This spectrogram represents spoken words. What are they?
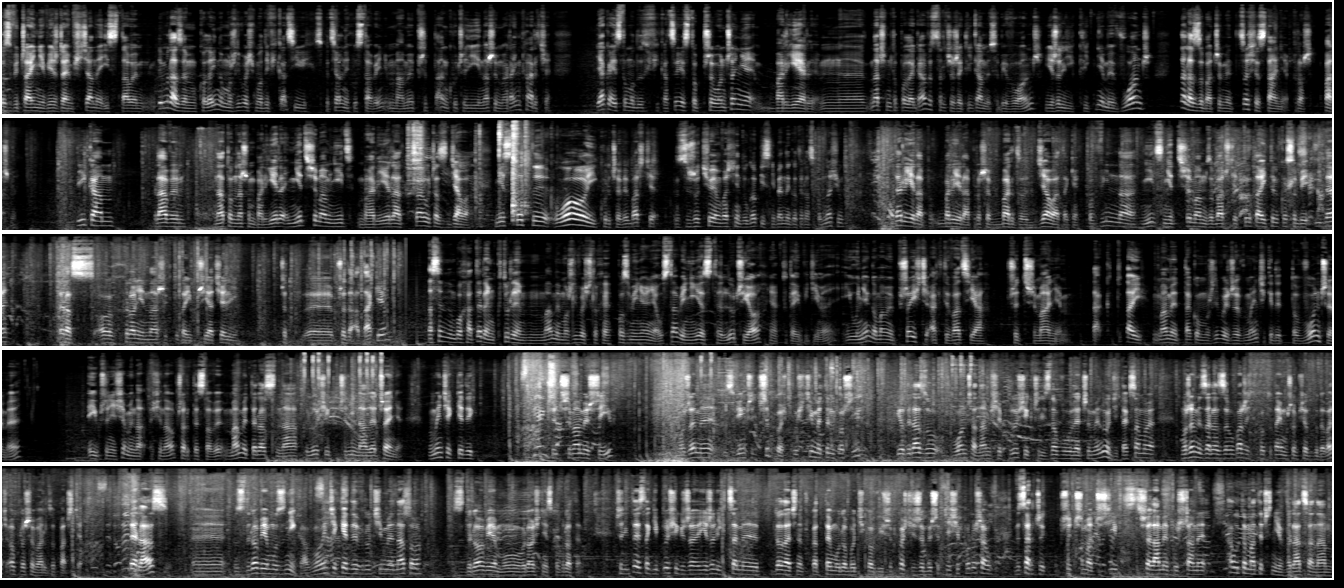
Bo zwyczajnie wjeżdżałem w ścianę i stałem. Tym razem kolejną możliwość modyfikacji specjalnych ustawień mamy przy tanku, czyli naszym Reinhardcie. Jaka jest to modyfikacja? Jest to przełączenie bariery. Mm, Na czym to polega? Wystarczy, że klikamy sobie włącz. Jeżeli klikniemy włącz, zaraz zobaczymy, co się stanie. Proszę, patrzmy. Klikam prawym na tą naszą barierę, nie trzymam nic, bariera cały czas działa. Niestety, oj, kurczę, wybaczcie, zrzuciłem właśnie długopis, nie będę go teraz podnosił. Bariera, bariera, proszę bardzo, działa tak jak powinna, nic nie trzymam, zobaczcie tutaj, tylko sobie idę. Teraz ochronię naszych tutaj przyjacieli przed, e, przed atakiem. Następnym bohaterem, którym mamy możliwość trochę pozmieniania ustawień jest Lucio, jak tutaj widzimy. I u niego mamy przejście aktywacja przytrzymaniem. Tak, tutaj mamy taką możliwość, że w momencie kiedy to włączymy i przeniesiemy na, się na obszar testowy, mamy teraz na plusik, czyli na leczenie. W momencie kiedy przytrzymamy shift, możemy zwiększyć szybkość. Puścimy tylko shift i od razu włącza nam się plusik, czyli znowu leczymy ludzi. Tak samo możemy zaraz zauważyć, tylko tutaj muszą się odbudować. O, proszę bardzo, patrzcie. Teraz e, zdrowie mu znika. W momencie, kiedy wrócimy na to, zdrowie mu rośnie z powrotem. Czyli to jest taki plusik, że jeżeli chcemy dodać na przykład temu robocikowi szybkości, żeby szybciej się poruszał, wystarczy przytrzymać shift, strzelamy, puszczamy, automatycznie wraca nam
